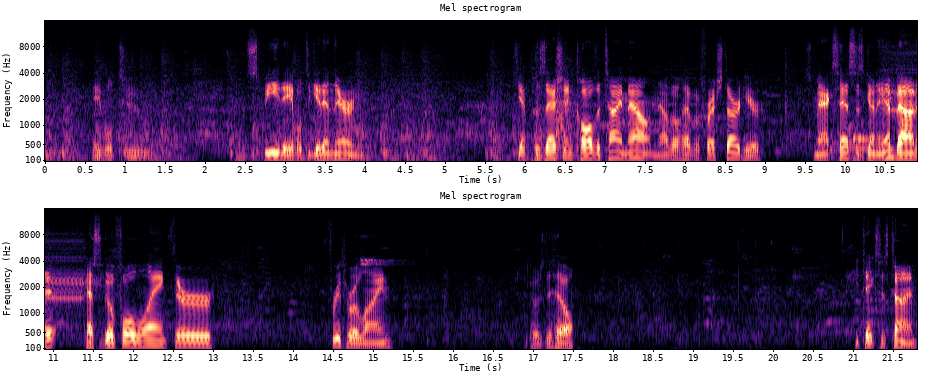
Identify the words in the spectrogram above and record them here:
able to and speed, able to get in there and get possession, call the timeout. Now they'll have a fresh start here. Max Hess is going to inbound it. Has to go full length. Their free throw line goes to Hill. He takes his time.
